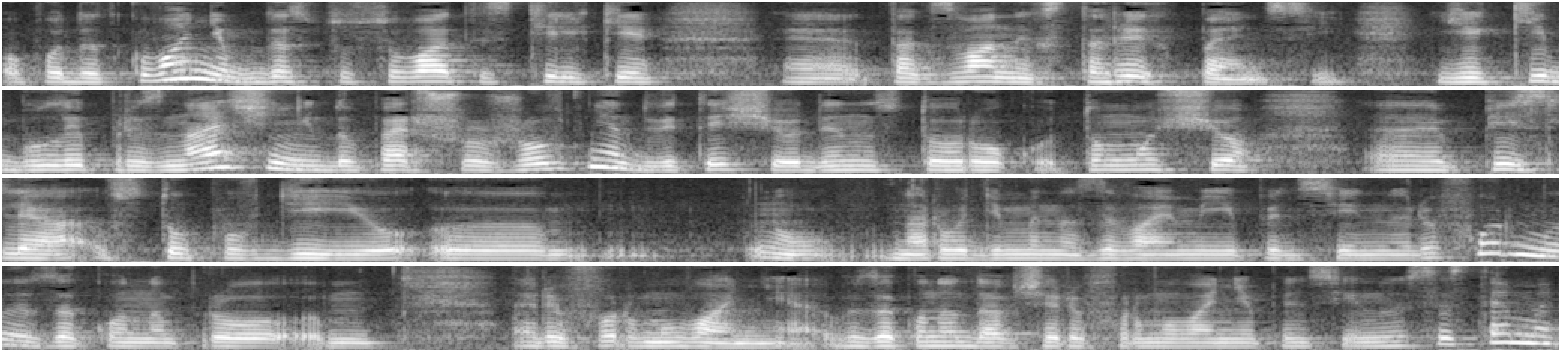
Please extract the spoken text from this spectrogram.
оподаткування буде стосуватись тільки е, так званих старих пенсій, які були призначені до 1 жовтня 2011 року. Тому що після вступу в дію ну, в народі ми називаємо її пенсійною реформою, закону про реформування, законодавче реформування пенсійної системи.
